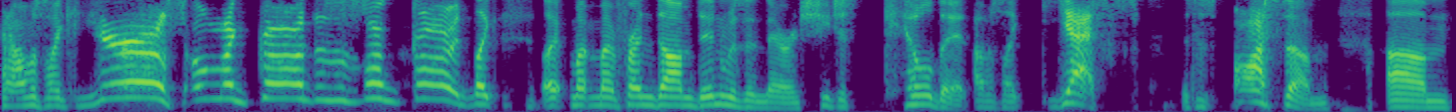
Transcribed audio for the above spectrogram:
And I was like, yes, oh my god, this is so good. Like like my, my friend Dom Din was in there, and she just killed it. I was like, yes, this is awesome. Um,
